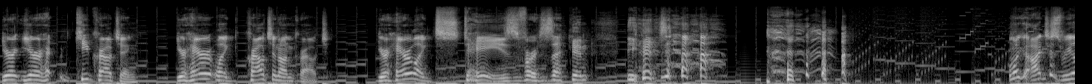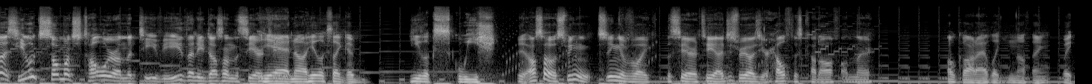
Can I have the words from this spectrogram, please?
You're, you're, keep crouching. Your hair like crouch and uncrouch. Your hair like stays for a second. oh my god, I just realized he looks so much taller on the TV than he does on the CRT. Yeah, no, he looks like a. He looks squeesh. Yeah, also, speaking speaking of like the CRT, I just realized your health is cut off on there. Oh god, I have like nothing. Wait.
